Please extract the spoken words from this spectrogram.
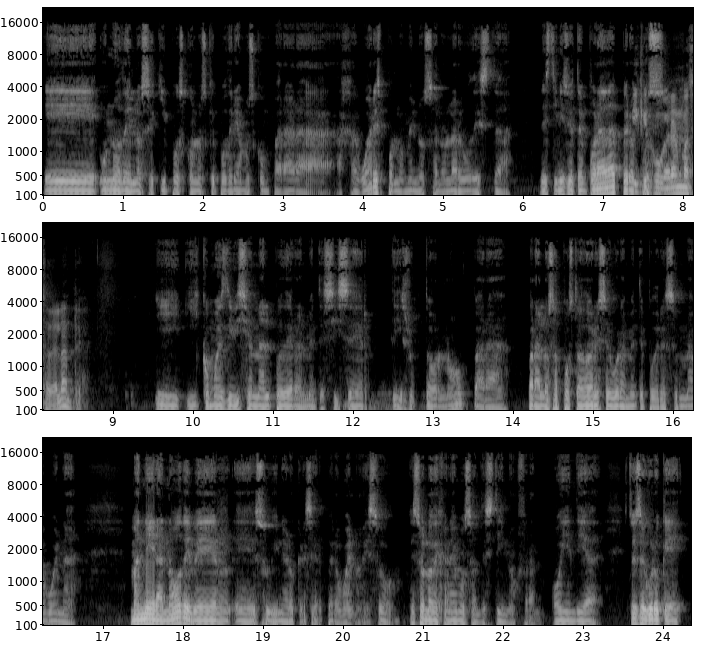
eh, uno de los equipos con los que podríamos comparar a, Jaguares, por lo menos a lo largo de, esta, de este inicio de temporada. Pero y que pues jugarán más adelante. Y, y, como es divisional, puede realmente sí ser disruptor, ¿no? Para, para los apostadores seguramente podría ser una buena manera, ¿no? De ver eh, su dinero crecer. Pero bueno, eso, eso lo dejaremos al destino, Fran. Hoy en día estoy seguro que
